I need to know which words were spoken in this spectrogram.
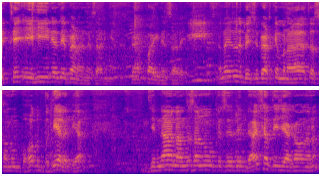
ਇੱਥੇ ਇਹੀ ਇਹਨਾਂ ਦੇ ਭੈਣਾਂ ਨੇ ਸਾਰੀਆਂ, ਭੈਣ ਭਾਈ ਨੇ ਸਾਰੇ। ਹਨਾ, ਇਹਨਾਂ ਦੇ ਵਿੱਚ ਬੈਠ ਕੇ ਮਨਾਇਆ ਤਾਂ ਸਾਨੂੰ ਬਹੁਤ ਵਧੀਆ ਲੱਗਿਆ। ਜਿੰਨਾ ਆਨੰਦ ਸਾਨੂੰ ਕਿਸੇ ਦੇ ਵਿਆਹ ਸ਼ਾਦੀ 'ਚ ਜਾਗਾ ਹੁੰਦਾ ਨਾ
